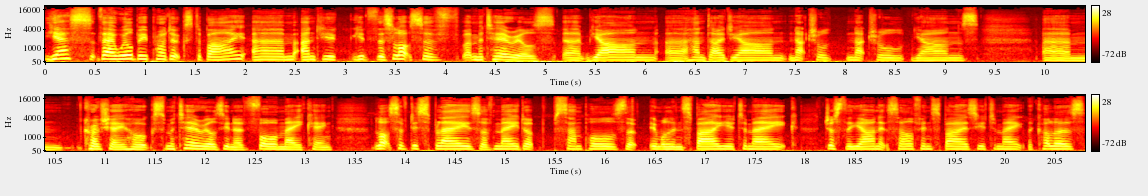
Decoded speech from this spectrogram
Yes, there will be products to buy, um, and you, you, there's lots of uh, materials: uh, yarn, uh, hand-dyed yarn, natural natural yarns, um, crochet hooks, materials you know for making. Lots of displays of made-up samples that it will inspire you to make. Just the yarn itself inspires you to make the colours.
